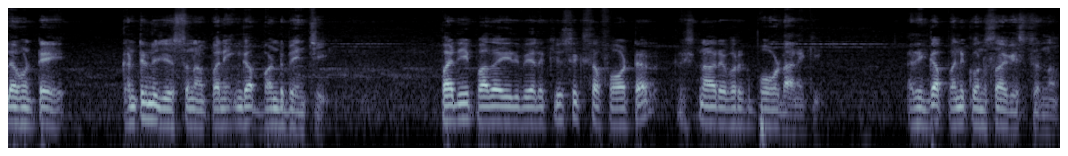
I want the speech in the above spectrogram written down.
లేకుంటే కంటిన్యూ చేస్తున్నాం పని ఇంకా బండ్ పెంచి పది పదహైదు వేల క్యూసెక్స్ ఆఫ్ వాటర్ కృష్ణా రివర్కి పోవడానికి. అది ఇంకా పని కొనసాగిస్తున్నాం.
